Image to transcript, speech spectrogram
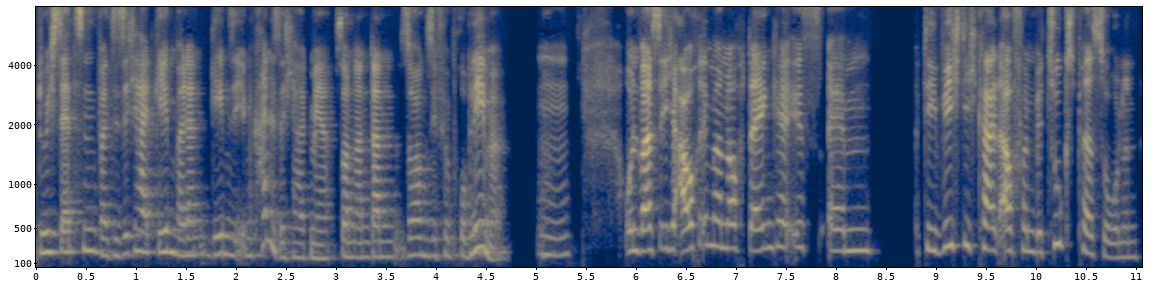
durchsetzen, weil sie Sicherheit geben, weil dann geben sie eben keine Sicherheit mehr, sondern dann sorgen sie für Probleme. Mhm. Und was ich auch immer noch denke, ist ähm, die Wichtigkeit auch von Bezugspersonen.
